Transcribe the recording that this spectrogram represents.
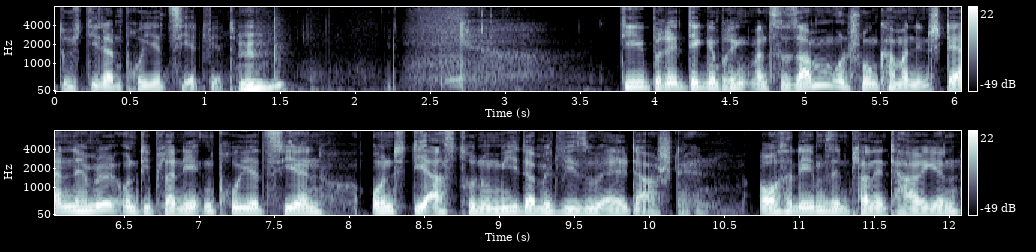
durch die dann projiziert wird. Mhm. Die Dinge bringt man zusammen und schon kann man den Sternenhimmel und die Planeten projizieren und die Astronomie damit visuell darstellen. Außerdem sind Planetarien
